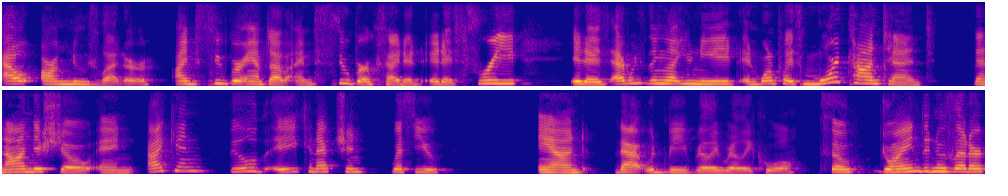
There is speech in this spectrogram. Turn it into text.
out our newsletter I'm super amped up. I'm super excited. It is free. It is everything that you need and want to place more content than on this show. And I can build a connection with you. And that would be really, really cool. So join the newsletter.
